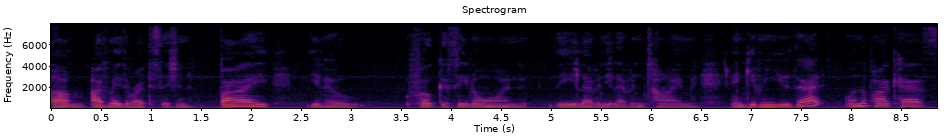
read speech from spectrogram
um, I've made the right decision by, you know, focusing on the 1111 time and giving you that on the podcast.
